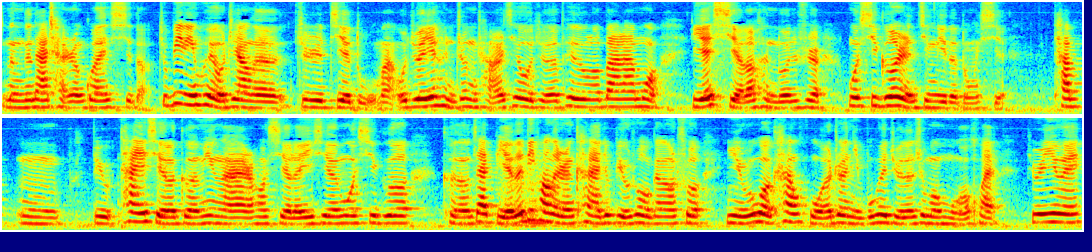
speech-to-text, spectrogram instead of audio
能跟他产生关系的，就必定会有这样的就是解读嘛。我觉得也很正常，而且我觉得佩德罗巴拉莫也写了很多就是墨西哥人经历的东西，他嗯。比如，他也写了革命啊，然后写了一些墨西哥可能在别的地方的人看来，就比如说我刚刚说，你如果看《活着》，你不会觉得这么魔幻，就是因为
